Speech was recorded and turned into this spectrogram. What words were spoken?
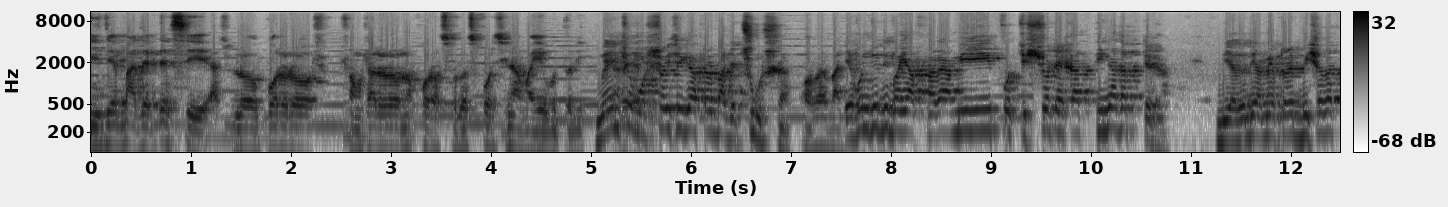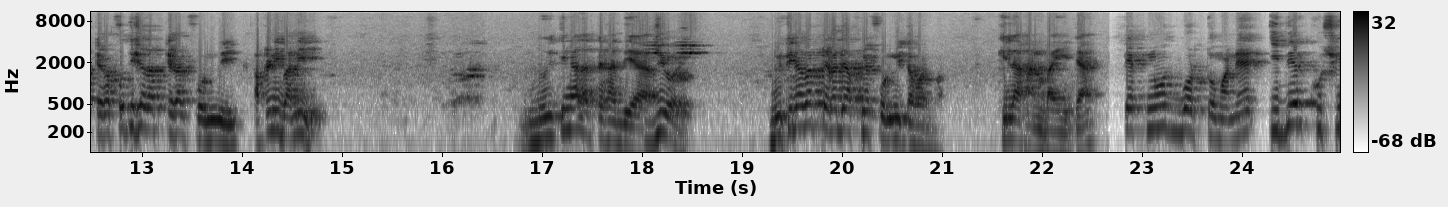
এই যে বাজেট দেখছি আসলে বড়রও সংসারের অনেক খরচ খরচ করছি না ভাই এবতরি মেইন সমস্যা হয়েছে কি আপনার বাজেট সমস্যা? এখন যদি ভাই আপনারা আমি পঁচিশশো টাকা তিন হাজার টাকা দিয়া যদি আমি আপনার বিশ হাজার টাকা পঁচিশ হাজার টাকার ফোন দিই আপনি নিবানি দুই তিন হাজার টাকা দিয়া। জি দুই তিন হাজার টাকা দিয়ে আপনি ফোন নিতে পারবেন কিলা খান ভাই এটা? টেকনোট বর্তমানে ঈদের খুশি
